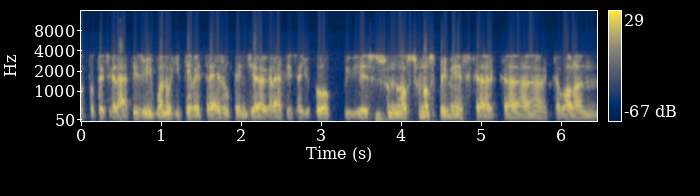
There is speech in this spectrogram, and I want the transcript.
tot, tot és gratis, i, bueno, i TV3 ho penja gratis a YouTube, vull dir, són els, són els primers que, que, que volen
